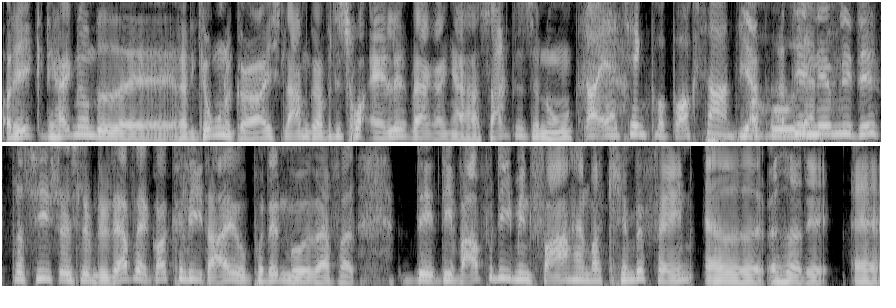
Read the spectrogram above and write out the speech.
Og det, er ikke, det har ikke noget med øh, religion at gøre, islam at gøre, for det tror alle, hver gang jeg har sagt det til nogen. Nå, jeg tænkte på bokseren Ja, og det er nemlig det, præcis, Øslem. Det er derfor, jeg godt kan lide dig jo på den måde i hvert fald. Det, det var, fordi min far, han var kæmpe fan af, hvad hedder det, af,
